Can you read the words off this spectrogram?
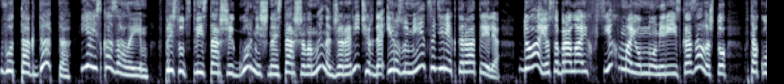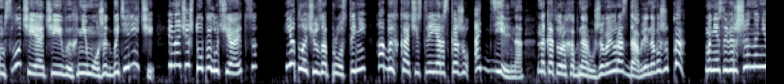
Вот тогда-то я и сказала им, в присутствии старшей горничной, старшего менеджера Ричарда и, разумеется, директора отеля. Да, я собрала их всех в моем номере и сказала, что в таком случае о чаевых не может быть и речи. Иначе что получается? Я плачу за простыни, об их качестве я расскажу отдельно, на которых обнаруживаю раздавленного жука. Мне совершенно не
